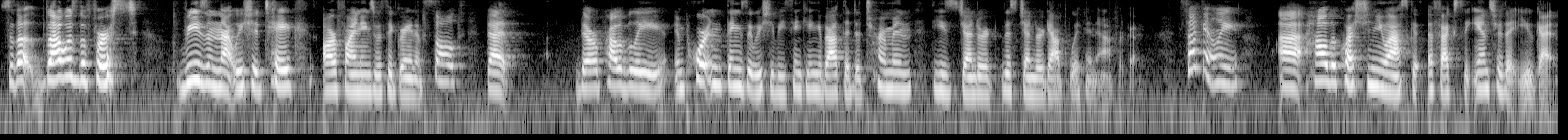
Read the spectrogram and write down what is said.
So that, that was the first reason that we should take our findings with a grain of salt, that there are probably important things that we should be thinking about that determine these gender, this gender gap within Africa. Secondly, uh, how the question you ask affects the answer that you get.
